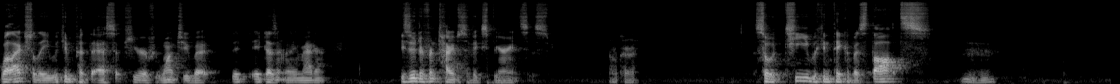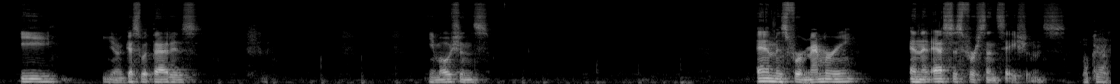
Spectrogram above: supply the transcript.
well, actually, we can put the S up here if we want to, but it, it doesn't really matter. These are different types of experiences. okay. So T we can think of as thoughts. hmm E, you know, guess what that is? Emotions. M is for memory, and then S is for sensations, Okay.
